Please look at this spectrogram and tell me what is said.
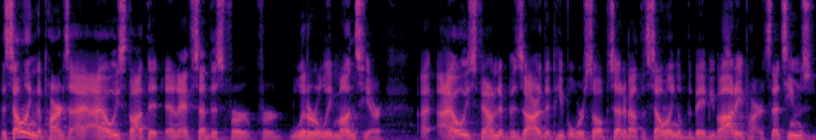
The selling the parts i, I always thought that and i've said this for, for literally months here I, I, always found it bizarre that people were so upset about the selling of the baby body parts. That seems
